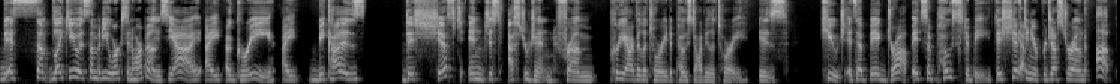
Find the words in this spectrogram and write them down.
it's some like you as somebody who works in hormones. Yeah, I, I agree. I because this shift in just estrogen from pre-ovulatory to post-ovulatory is huge. It's a big drop. It's supposed to be. The shift yep. in your progesterone up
